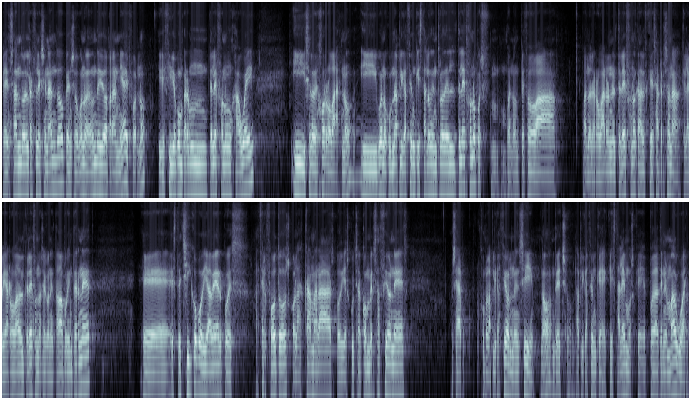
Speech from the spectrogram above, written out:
pensando, él reflexionando, pensó, bueno, ¿de dónde he ido a parar mi iPhone? ¿no? Y decidió comprar un teléfono, un Huawei, y se lo dejó robar, ¿no? Y bueno, con una aplicación que instaló dentro del teléfono, pues bueno, empezó a... Cuando le robaron el teléfono, cada vez que esa persona que le había robado el teléfono se conectaba por internet, eh, este chico podía ver, pues, hacer fotos con las cámaras, podía escuchar conversaciones, o sea, como la aplicación en sí, ¿no? De hecho, la aplicación que, que instalemos, que pueda tener malware,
